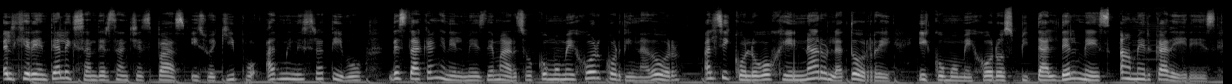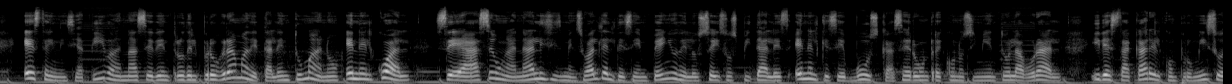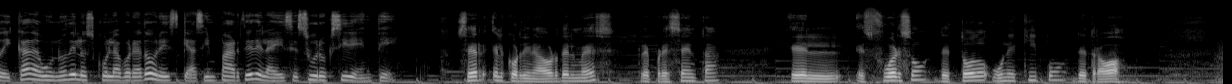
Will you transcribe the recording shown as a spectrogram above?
El gerente Alexander Sánchez Paz y su equipo administrativo destacan en el mes de marzo como mejor coordinador al psicólogo Genaro Latorre y como mejor hospital del mes a Mercaderes. Esta iniciativa nace dentro del programa de talento humano en el cual se hace un análisis mensual del desempeño de los seis hospitales en el que se busca hacer un reconocimiento laboral y destacar el compromiso de cada uno de los colaboradores que hacen parte de la S Sur Occidente. Ser el coordinador del mes representa el esfuerzo de todo un equipo de trabajo,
